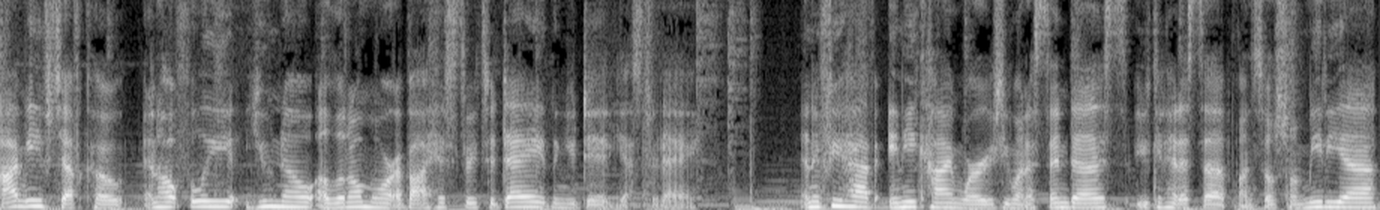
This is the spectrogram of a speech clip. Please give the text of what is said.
I'm Eve Jeffcoat, and hopefully, you know a little more about history today than you did yesterday. And if you have any kind words you want to send us, you can hit us up on social media.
